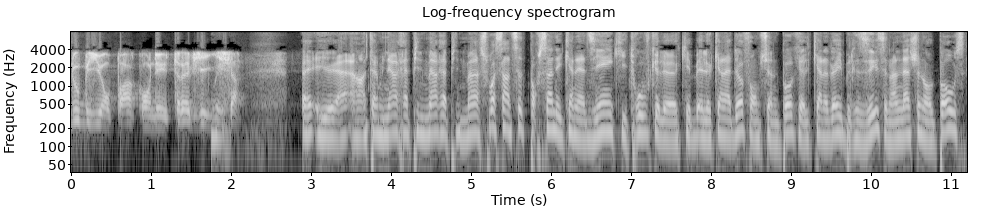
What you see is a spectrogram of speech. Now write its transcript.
n'oublions pas qu'on est très vieillissant. Euh, et, euh, en terminant rapidement, rapidement, 67% des Canadiens qui trouvent que le, le Canada fonctionne pas, que le Canada est brisé, c'est dans le National Post.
